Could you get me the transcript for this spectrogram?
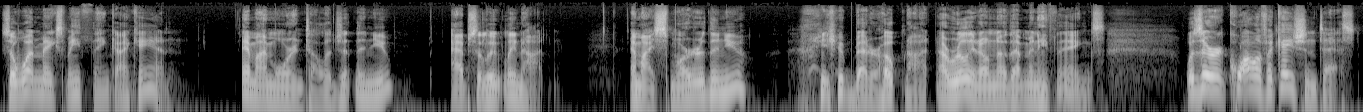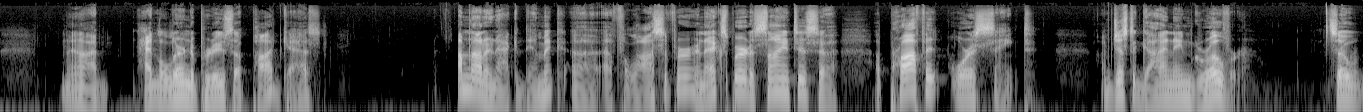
So, what makes me think I can? Am I more intelligent than you? Absolutely not. Am I smarter than you? You'd better hope not. I really don't know that many things. Was there a qualification test? Well, I had to learn to produce a podcast. I'm not an academic, uh, a philosopher, an expert, a scientist, a, a prophet, or a saint. I'm just a guy named Grover. So,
